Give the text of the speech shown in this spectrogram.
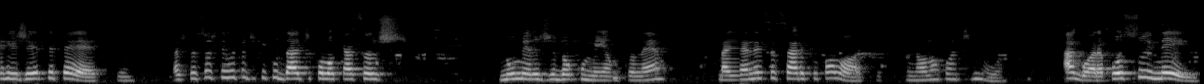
RG, CPF. As pessoas têm muita dificuldade de colocar seus números de documento, né? Mas é necessário que coloque, senão não continua. Agora, possui e-mail?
